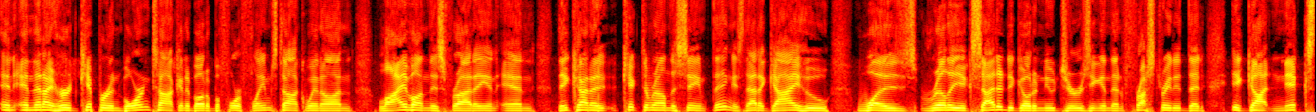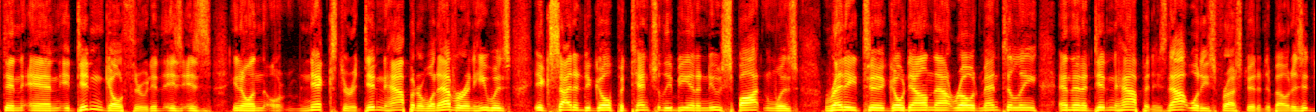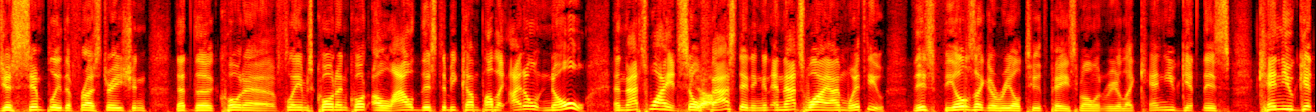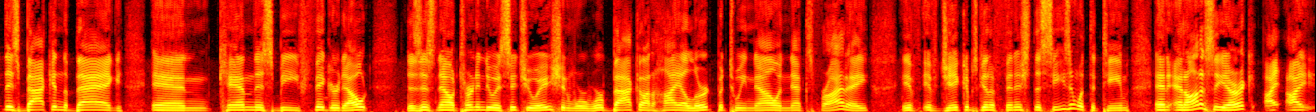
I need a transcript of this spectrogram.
and and then I heard Kipper and Bourne talking about it before Flames Talk went on live on this Friday, and and they kind of kicked around the same thing. Is that a guy who was really excited to go to New Jersey and then frustrated that it got nixed and and it didn't go through? It is is you know, or nixed or it didn't happen or whatever, and he was excited to go potentially be in a new spot and was ready to go down that road mentally, and then it didn't happen. Is that what he's frustrated about? Is it just simply the frustration? That the quote uh, Flames quote unquote allowed this to become public. I don't know, and that's why it's so Yeah. fascinating, and, and that's why I'm with you. This feels like a real toothpaste moment where you're like, can you get this? Can you get this back in the bag? And can this be figured out? Does this now turn into a situation where we're back on high alert between now and next Friday if if Jacob's going to finish the season with the team? And and honestly, Eric, I, I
